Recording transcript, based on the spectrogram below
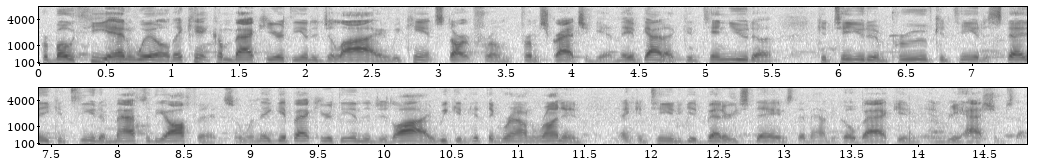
for both he and Will, they can't come back here at the end of July and we can't start from from scratch again. They've got to continue to continue to improve, continue to study, continue to master the offense. So when they get back here at the end of July, we can hit the ground running and continue to get better each day instead of having to go back and, and rehash some stuff.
